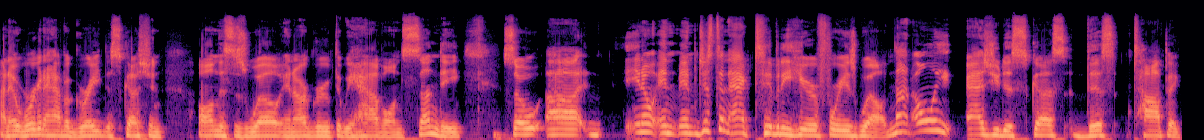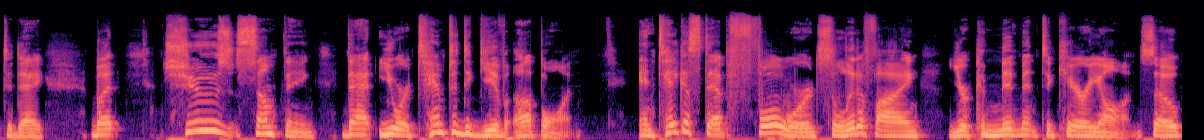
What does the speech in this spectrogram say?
I know we're going to have a great discussion on this as well in our group that we have on Sunday. So, uh, you know, and, and just an activity here for you as well. Not only as you discuss this topic today, but choose something that you are tempted to give up on and take a step forward, solidifying your commitment to carry on. So,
